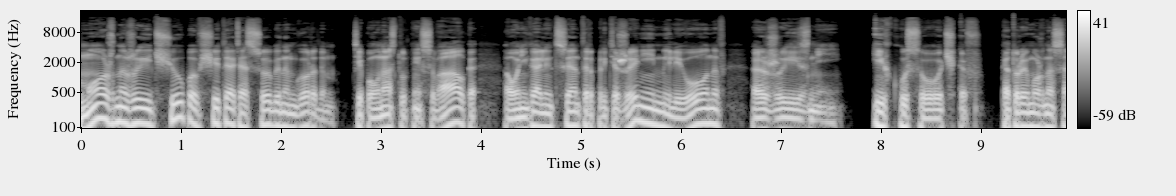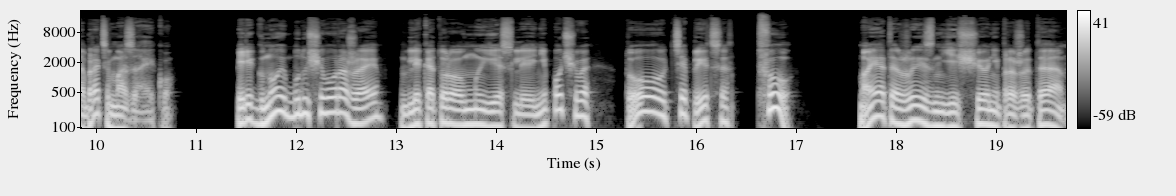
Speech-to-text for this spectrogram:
Можно же и Чупов считать особенным городом. Типа у нас тут не свалка, а уникальный центр притяжения миллионов жизней, их кусочков, которые можно собрать в мозаику. Перегной будущего урожая, для которого мы, если не почва, то теплица. Тфу. Моя-то жизнь еще не прожита,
